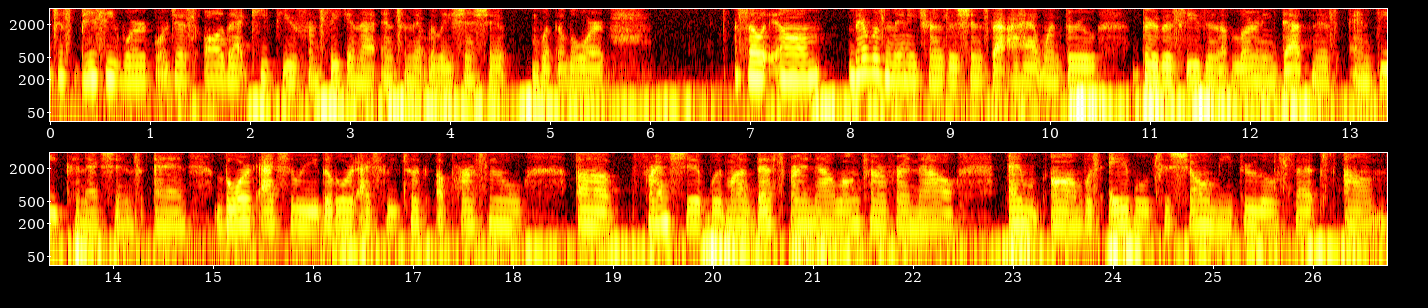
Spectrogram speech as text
just busy work or just all that keep you from seeking that intimate relationship with the Lord. So um there was many transitions that I had went through through this season of learning depthness and deep connections. And lord actually the lord actually took a personal uh, friendship with my best friend now long-term friend now and um, was able to show me through those steps um,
